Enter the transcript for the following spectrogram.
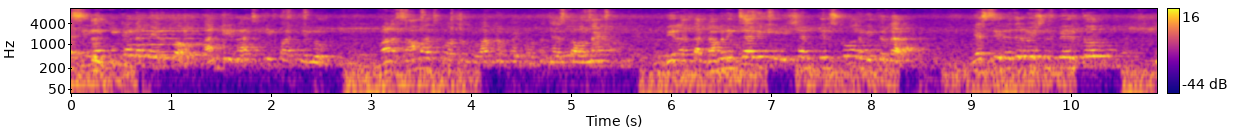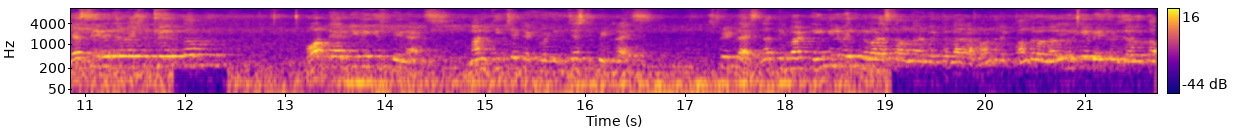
ఎస్సీ వర్గీకరణ పేరుతో అన్ని రాజకీయ పార్టీలు మన సామాజిక వర్గం వర్గంపై కుట్ర చేస్తూ ఉన్నాయి. మీరంతా గమనించాలి ఈ విషయాన్ని తెలుసుకోవాలి మిత్రులారా. ఎస్సీ రిజర్వేషన్ పేరుతో ఎస్సీ రిజర్వేషన్ పేరుతో what they are giving is peanuts మనకి ఇచ్చేటటువంటి just pit rice spit rice nothing but ఇంగిలి మెతుకులు పడేస్తా ఉన్నారు మిత్రులారా. వందల వందలో నలుగురికే బెనిఫిట్ జరుగుతూ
